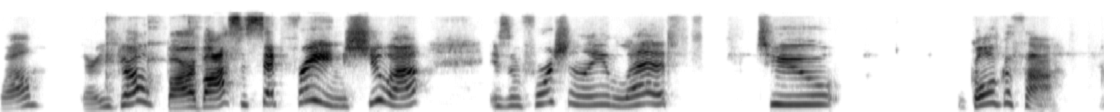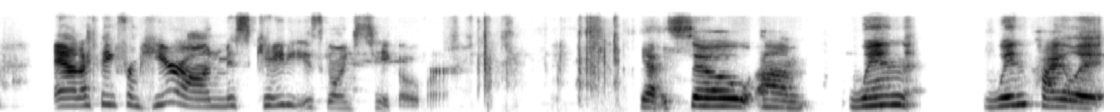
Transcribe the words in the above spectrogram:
well, there you go. Barabbas is set free, and Yeshua is unfortunately led to Golgotha. and I think from here on, Miss Katie is going to take over. Yeah. So um, when when Pilate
